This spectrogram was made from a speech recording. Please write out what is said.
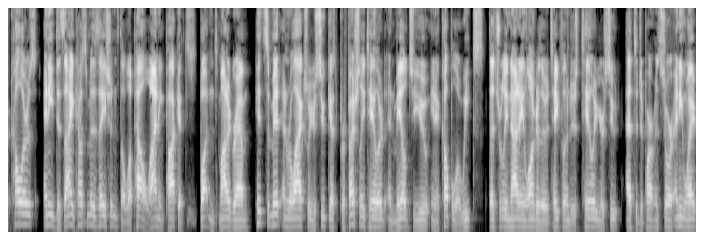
colors, any design customizations, the lapel, lining, pockets, buttons, monogram. Hit submit and relax while your suit gets professionally tailored and mailed to you in a couple of weeks. That's really not any longer than it would take for them to just tailor your suit at the department store anyway.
